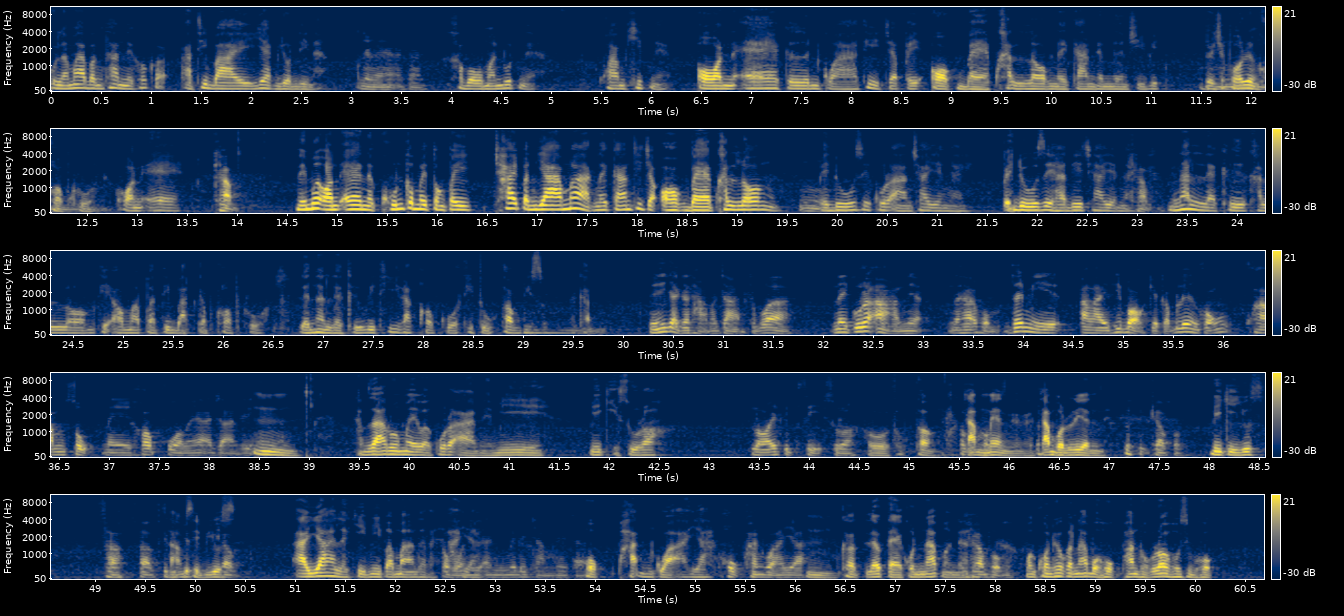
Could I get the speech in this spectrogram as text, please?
อุลามะบางท่านเนี่ยเขาก็อธิบายแยบยลดีนะ ยังไงฮะอาจารย์เขาบอกว่ามนุษย์เนี่ยความคิดเนี่ยอ่อนแอเกินกว่าที่จะไปออกแบบคันลองในการดำเนินชีวิต โดยเฉพาะเรื่องครอบครัวอ่อนแอครับ ในเมื่ออ่อนแอเนี่ยคุณก็ไม่ต้องไปใช้ปัญญามากในการที่จะออกแบบคันลอง ไปดูสิกุรอานใช่ยังไง ไปดูสิฮะดีษใช่ยังไงครับนั่นแหละคือคันลองที่เอามาปฏิบัติกับครอบครัว และนั่นแหละคือวิธีรักครอบครัวที่ถูกต้องที่สุดนะครับทีนี้อยากจะถามอาจารย์ครับว่า ในกุรอานเนี่ยนะฮะผมได้มีอะไรที่บอกเกี่ยวกับเรื่องของความสุขในครอบครัวไหมฮะอาจารย์เองอืมทำซารู้ไหมว่ากุรอานเนี่ยมีมีกี่สุเราะห์ร้อยสิบสี่สุรอโอ้ถูกต้องจำแม่นเลยจำบทเรียน ครับผมมีกี่ยุสสามสามสิบสามสิบยุสครับอายาละกี่มีประมาณเท่าไหร่โอ้โหอาอันยานี้อันนี้ไม่ได้จำเลยอาจารย์หกพันกว่าอายาหกพันกว่าอายะ อืมก็แล้วแต่คนนับมันนะครับผม บางคนเขาก็นับว่าหกพันหกร้อยหกสิบหก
